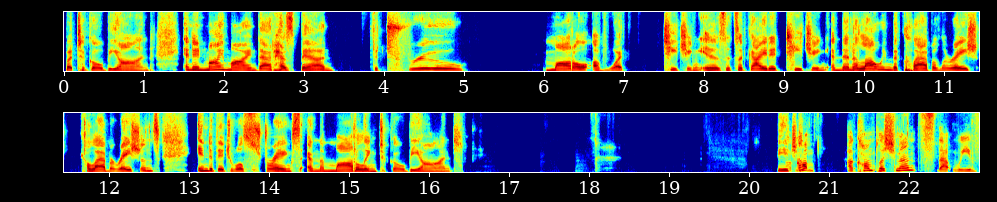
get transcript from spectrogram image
but to go beyond. And in my mind, that has been the true model of what teaching is. It's a guided teaching and then allowing the collaboration collaborations, individual strengths, and the modeling to go beyond. Accomplishments that we've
